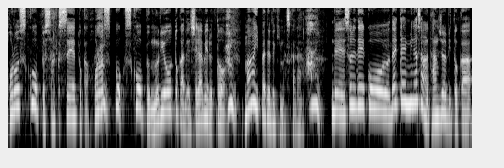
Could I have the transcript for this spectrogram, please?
ホロスコープ作成とか、ホロスコープ無料とかで調べると、まあいっぱい出てきますから。で、それでこう、大体皆さんの誕生日とか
